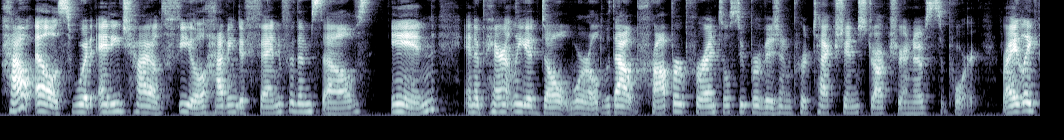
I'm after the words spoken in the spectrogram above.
How else would any child feel having to fend for themselves in an apparently adult world without proper parental supervision, protection, structure, and support, right? Like,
